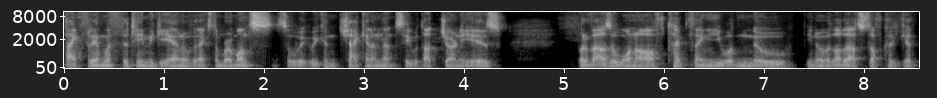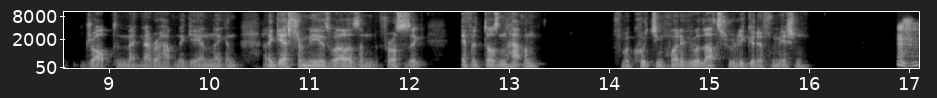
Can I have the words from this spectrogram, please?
thankfully I'm with the team again over the next number of months, so we, we can check in and see what that journey is. But if that was a one-off type thing, you wouldn't know. You know, a lot of that stuff could get dropped and might never happen again. Like, and, and I guess for me as well as and for us is like if it doesn't happen, from a coaching point of view, well, that's really good information. Mm-hmm.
